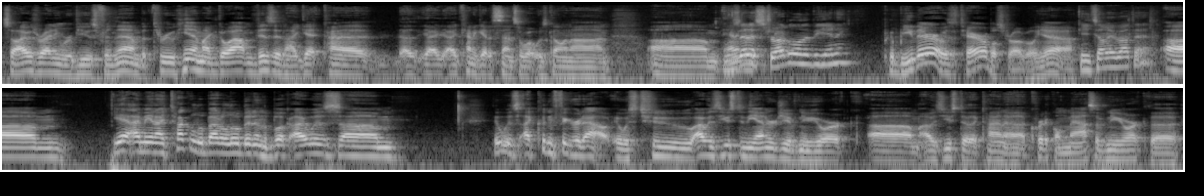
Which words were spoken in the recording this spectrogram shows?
So I was writing reviews for them, but through him, I'd go out and visit, and I get kind of, uh, I, I'd kind of get a sense of what was going on. Um, was that a struggle in the beginning? to be there? It was a terrible struggle. Yeah. Can you tell me about that? Um, yeah, I mean, I talk about a little bit in the book. I was, um, it was, I couldn't figure it out. It was too. I was used to the energy of New York. Um, I was used to the kind of critical mass of New York, the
